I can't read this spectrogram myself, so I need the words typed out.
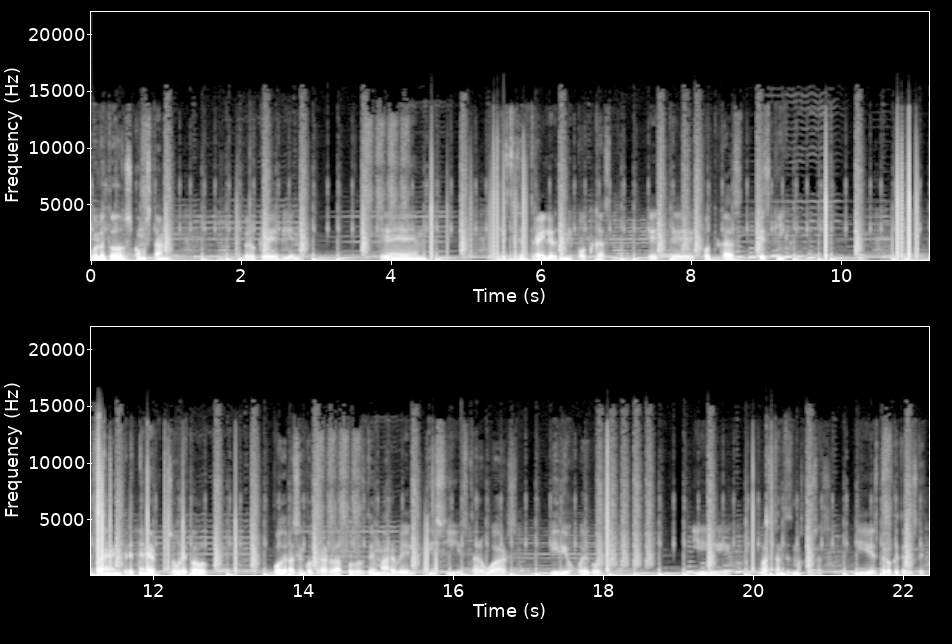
Hola a todos, ¿cómo están? Espero que bien. Em, este es el tráiler de mi podcast. Este podcast es geek. Para entretener, sobre todo, podrás encontrar datos de Marvel, DC, Star Wars, videojuegos y bastantes más cosas. Y espero que te guste.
